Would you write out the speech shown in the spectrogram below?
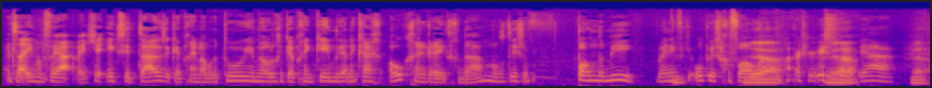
Het zei iemand van ja, weet je, ik zit thuis, ik heb geen laboratorium nodig, ik heb geen kinderen en ik krijg ook geen reet gedaan, want het is een pandemie. Ik weet niet of het je op is gevallen, Ja. maar er is Ja. wel, ja, Ja.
